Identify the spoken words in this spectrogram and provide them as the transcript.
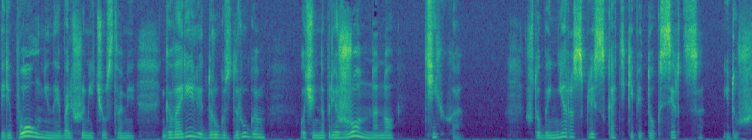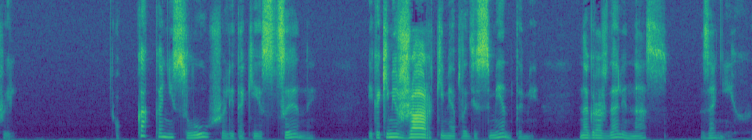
переполненные большими чувствами, говорили друг с другом очень напряженно, но тихо, чтобы не расплескать кипяток сердца и души. О, как они слушали такие сцены и какими жаркими аплодисментами награждали нас за них.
